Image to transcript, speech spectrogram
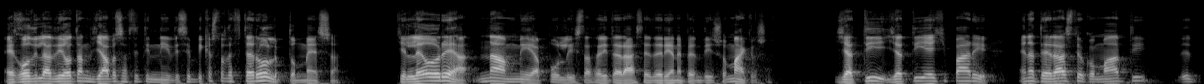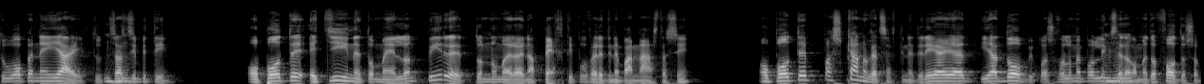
Εγώ δηλαδή όταν διάβασα αυτή την είδηση μπήκα στο δευτερόλεπτο μέσα και λέω ωραία, να μια πολύ σταθερή τεράστια εταιρεία να επενδύσω, Microsoft. Γιατί, γιατί έχει πάρει ένα τεράστιο κομμάτι ε, του OpenAI, του ChatGPT. Οπότε εκεί είναι το μέλλον. Πήρε το νούμερο ένα παίχτη που φέρε την επανάσταση. Οπότε ας κάνω κάτι σε αυτήν την εταιρεία. Η- Η Adobe που ασχολούμαι πολύ, ξέρω εγώ, με το Photoshop.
